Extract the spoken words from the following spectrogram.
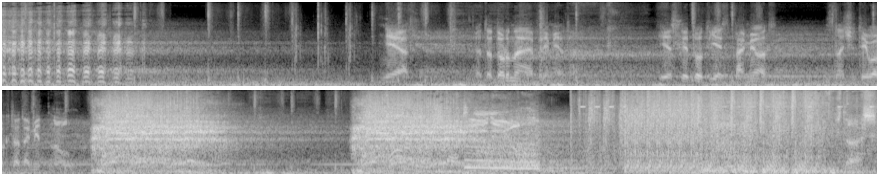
Нет, это дурная примета. Если тут есть помет, значит его кто-то метнул. Что ж,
